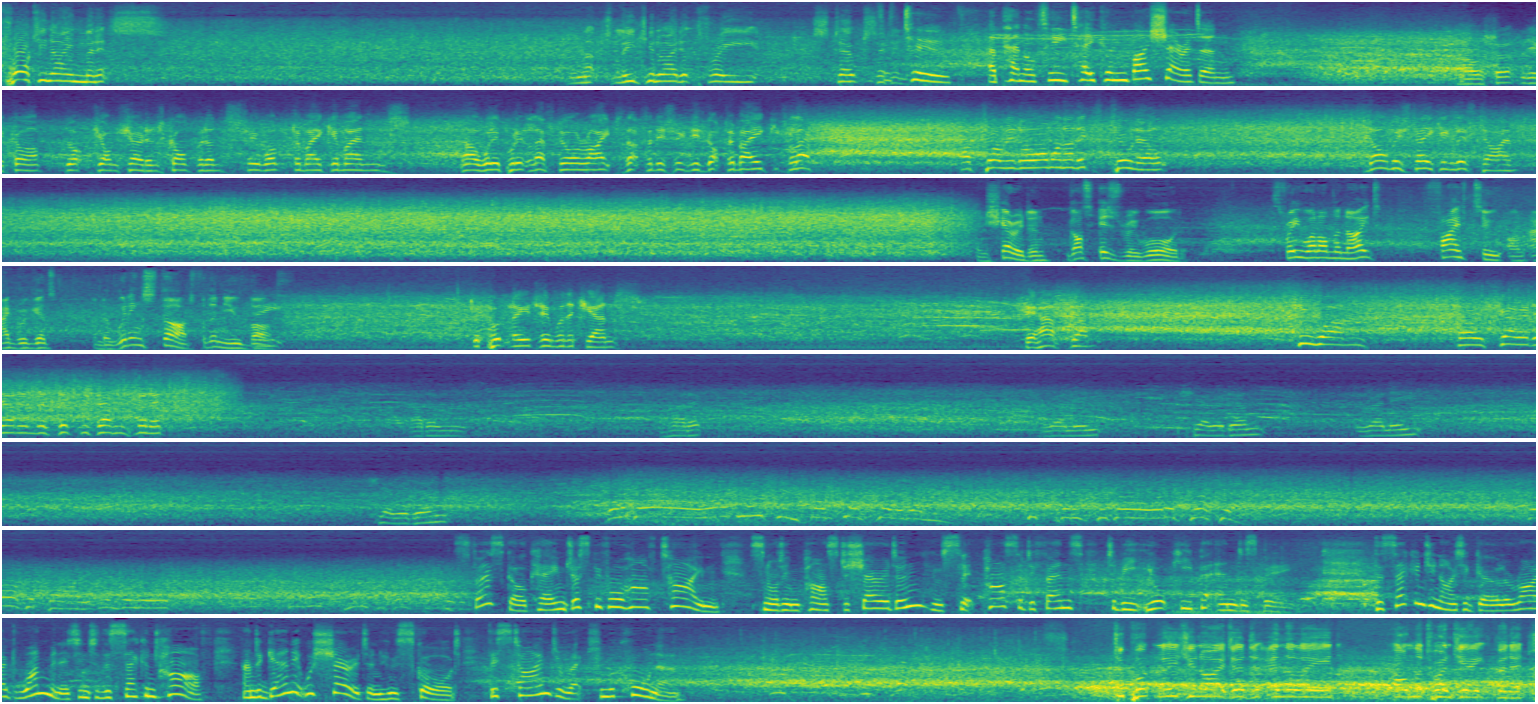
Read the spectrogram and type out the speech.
49 minutes. And that's Leeds United 3, Stoke City. Two, a penalty taken by Sheridan. Oh, certainly you can't knock John Sheridan's confidence. He wants to make amends. Now, will he put it left or right? That's the decision he's got to make. It's left. Of Tony Norman, and it's 2 0. No mistaking this time. Sheridan got his reward. 3-1 on the night, 5-2 on aggregate, and a winning start for the new boss. To put Leeds in with a chance. She has done. 2-1. So Sheridan in the 67th minute. Adams. Haddock. Rennie. Sheridan. Rennie. Sheridan. What a goal! What a beauty from John Sheridan! Six minutes to go, what a cracker! Started by Englewood. Its first goal came just before half time, snodding past to Sheridan, who slipped past the defence to beat York keeper Endersby. The second United goal arrived one minute into the second half, and again it was Sheridan who scored, this time direct from a corner. To put Leeds United in the lead on the 28th minute.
